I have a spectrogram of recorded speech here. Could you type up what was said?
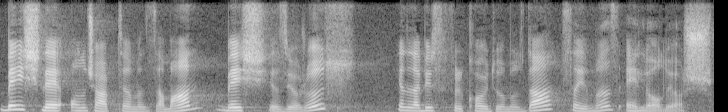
5 ile 10'u çarptığımız zaman 5 yazıyoruz. Yanına bir 0 koyduğumuzda sayımız 50 oluyor.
